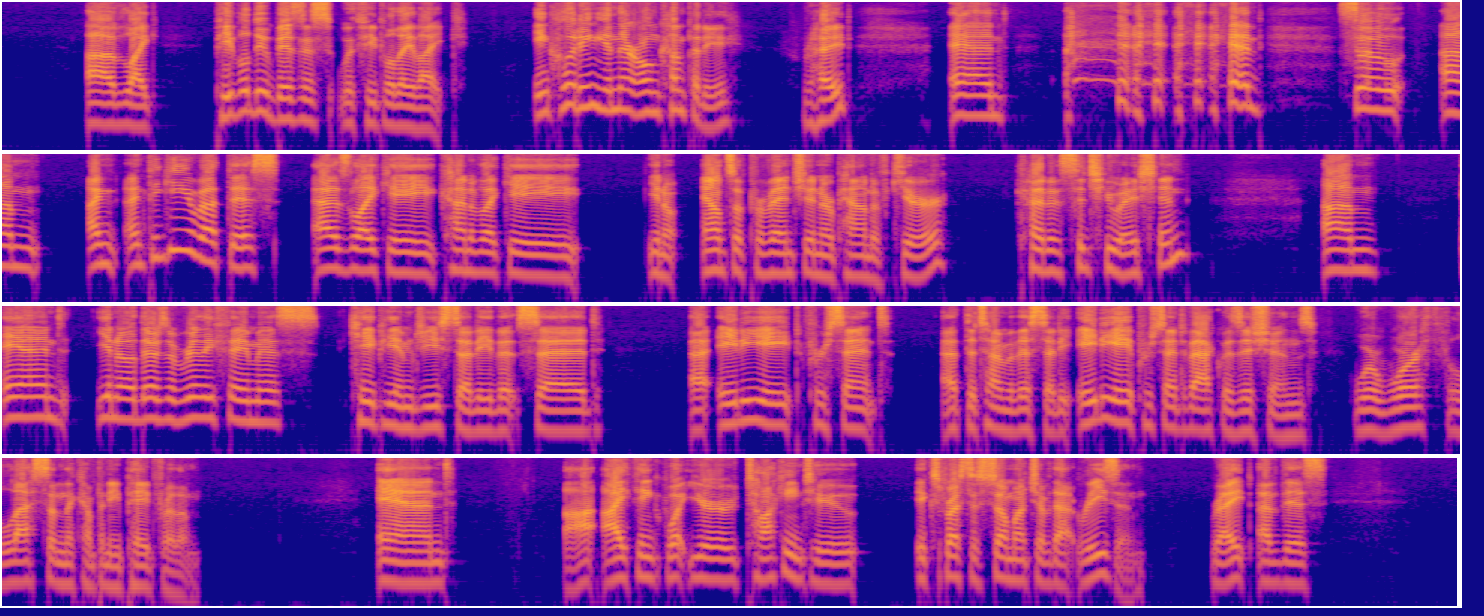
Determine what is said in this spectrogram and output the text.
of like people do business with people they like, including in their own company, right? And and so um, I'm I'm thinking about this as like a kind of like a you know ounce of prevention or pound of cure kind of situation. Um, and you know, there's a really famous KPMG study that said uh, 88% at the time of this study, 88% of acquisitions were worth less than the company paid for them. And I, I think what you're talking to expresses so much of that reason, right? Of this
